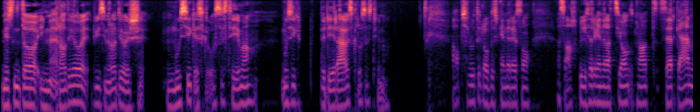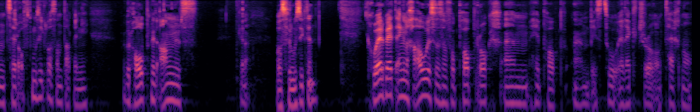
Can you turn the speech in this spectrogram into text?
Wir sind hier im Radio, bei uns im Radio ist Musik ein grosses Thema. Musik bei dir auch ein grosses Thema? Absolut, ich glaube, es ist generell so eine Sache bei unserer Generation, dass man halt sehr gerne und sehr oft Musik hört und da bin ich überhaupt nicht anders. Genau. Was für Musik denn? Querbeet eigentlich alles, also von Pop, Rock, ähm, Hip-Hop ähm, bis zu Elektro, Techno.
